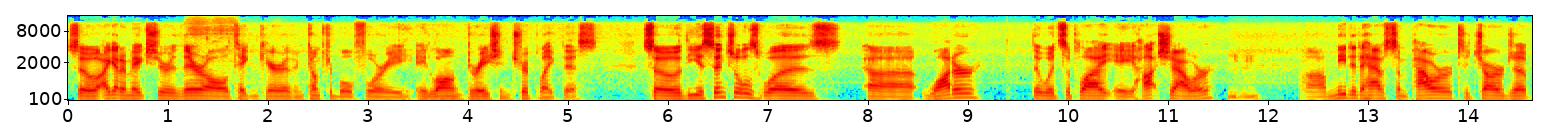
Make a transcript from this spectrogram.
So I got to make sure they're all taken care of and comfortable for a, a long duration trip like this. So the essentials was uh, water that would supply a hot shower. hmm Um, needed to have some power to charge up,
